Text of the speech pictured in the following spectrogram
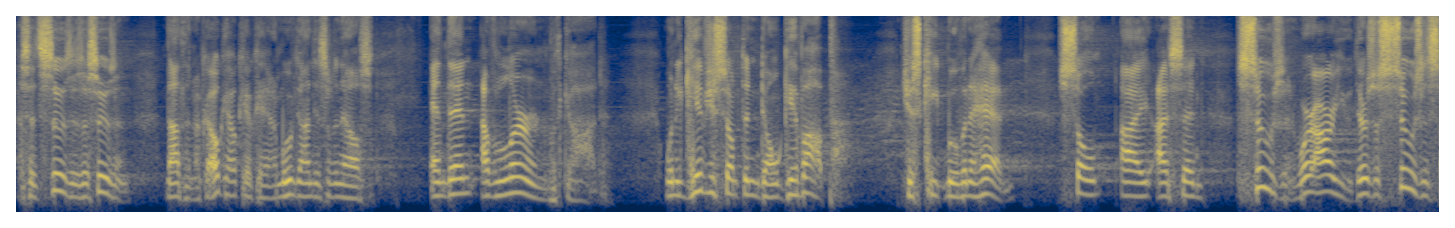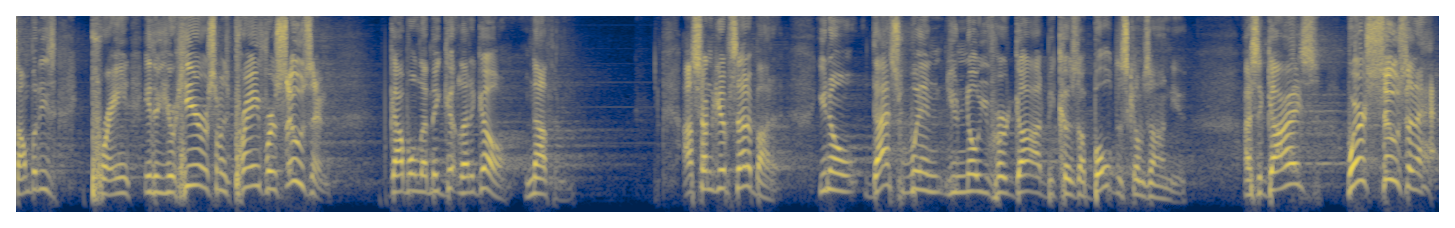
I said, Susan, is there Susan? Nothing. Okay, okay, okay, okay. I moved on to something else. And then I've learned with God when He gives you something, don't give up. Just keep moving ahead. So I, I said, Susan, where are you? There's a Susan. Somebody's praying. Either you're here or someone's praying for Susan. God won't let me get, let it go. Nothing. I was starting to get upset about it. You know, that's when you know you've heard God because a boldness comes on you. I said, guys, where's Susan at?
